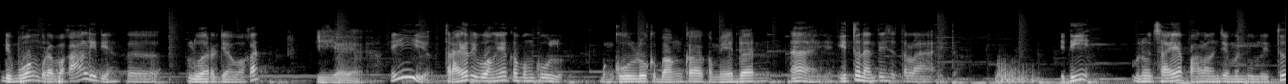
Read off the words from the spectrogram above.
dibuang berapa kali dia ke luar Jawa kan? Iya ya. Iya, terakhir dibuangnya ke Bengkulu. Bengkulu ke Bangka ke Medan. Nah, iya, itu nanti setelah itu. Jadi menurut saya pahlawan zaman dulu itu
